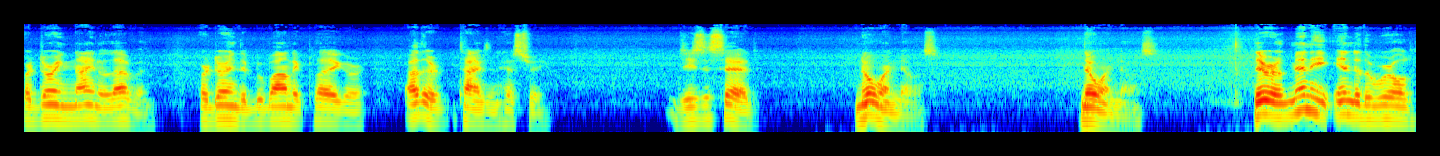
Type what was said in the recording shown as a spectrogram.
or during 9 11, or during the bubonic plague, or other times in history. Jesus said, no one knows. No one knows. There are many end of the world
